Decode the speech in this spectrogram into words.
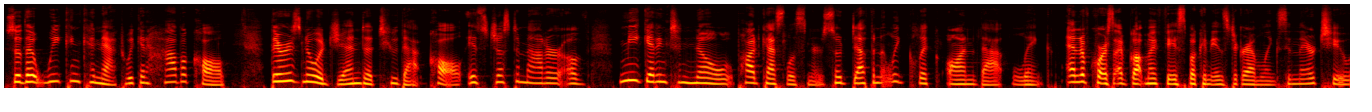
so that we can connect, we can have a call. There is no agenda to that call. It's just a matter of me getting to know podcast listeners. So definitely click on that link. And of course, I've got my Facebook and Links in there too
